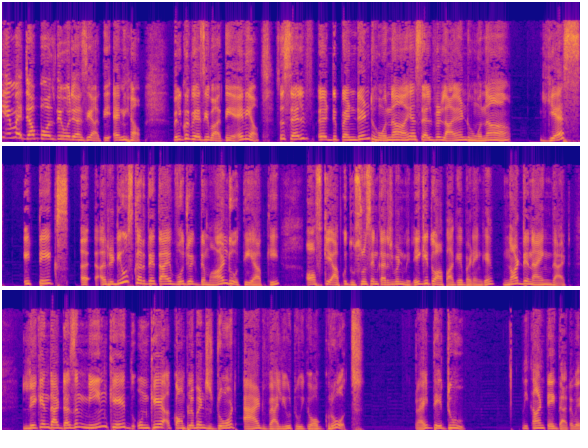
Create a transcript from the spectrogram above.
ये मैं जब बोलती हूँ, मुझे हँसी आती है। एनी हाउ बिल्कुल भी ऐसी बात नहीं है। एनी हाउ सो सेल्फ डिपेंडेंट होना या सेल्फ रिलायंट होना यस इट टेक्स रिड्यूस कर देता है वो जो एक डिमांड होती है आपकी ऑफ़ के आपको दूसरों से इंकरेजमेंट मिलेगी तो आप आगे बढ़ेंगे। नॉट डिनाइंग दैट लेकिन दैट डजेंट मीन के उनके compliments don't add value to your growth right they do we can't take that away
